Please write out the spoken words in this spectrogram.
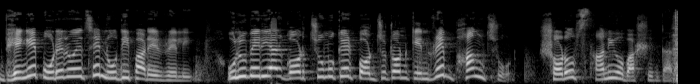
ভেঙে পড়ে রয়েছে নদী পাড়ের রেলিং। উলুবেরিয়ার গড়চুমুকের পর্যটন কেন্দ্রে ভাঙচুর সরব স্থানীয় বাসিন্দারা।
